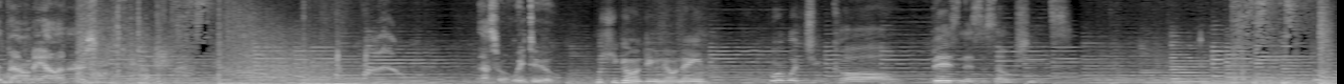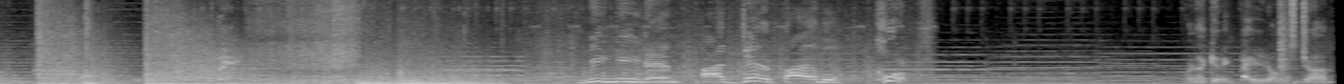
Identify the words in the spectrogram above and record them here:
We're bounty hunters. That's what we do. What you gonna do, no name? We're what you call business associates. We need an identifiable corpse. We're not getting paid on this job.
